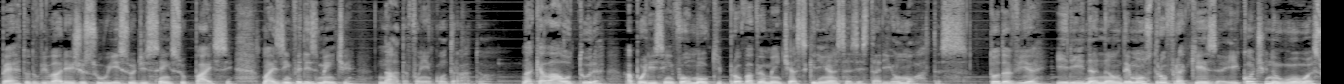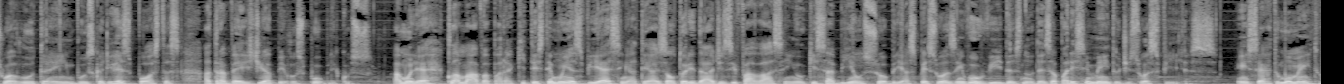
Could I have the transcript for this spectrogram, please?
perto do vilarejo suíço de Sensu-Paice, mas infelizmente nada foi encontrado. Naquela altura, a polícia informou que provavelmente as crianças estariam mortas. Todavia, Irina não demonstrou fraqueza e continuou a sua luta em busca de respostas através de apelos públicos. A mulher clamava para que testemunhas viessem até as autoridades e falassem o que sabiam sobre as pessoas envolvidas no desaparecimento de suas filhas. Em certo momento,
